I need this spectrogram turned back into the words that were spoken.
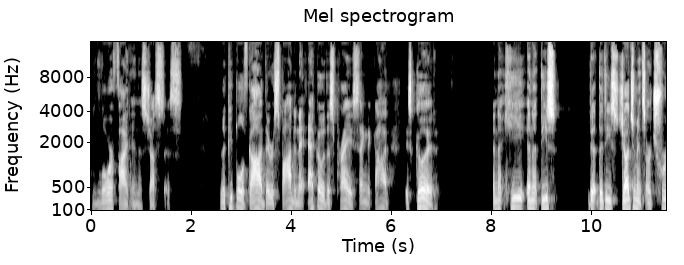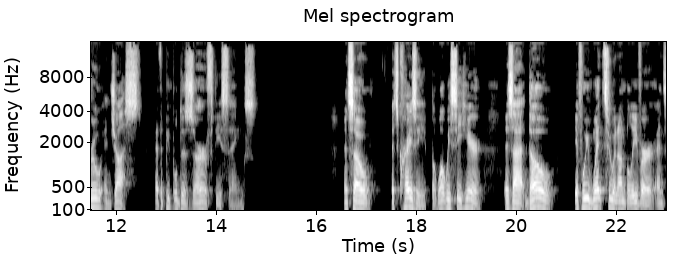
glorified in this justice. And the people of God, they respond and they echo this praise saying that God is good and that he and that these that, that these judgments are true and just that the people deserve these things. And so it's crazy but what we see here is that though if we went to an unbeliever and,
